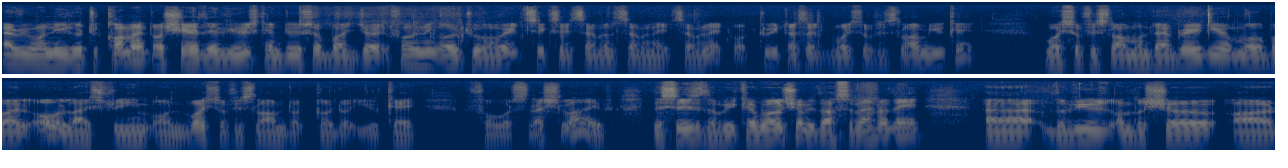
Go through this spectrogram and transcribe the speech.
Everyone eager to comment or share their views can do so by jo- phoning 0208 687 7878 or tweet us at Voice of Islam UK. Voice of Islam on DAB Radio, mobile, or live stream on voiceofislam.co.uk forward slash live. This is the Weekend World Show with Asan Ahmadi. Uh, the views on the show are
